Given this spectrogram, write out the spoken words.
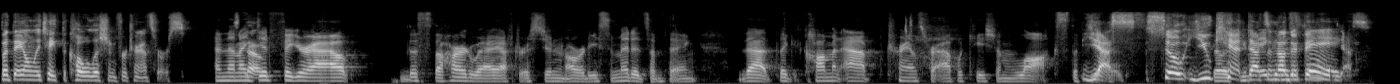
but they only take the Coalition for transfers. And then I did figure out this the hard way after a student already submitted something that the Common App transfer application locks the fields. Yes. So you So can't. you That's another thing. mistake-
